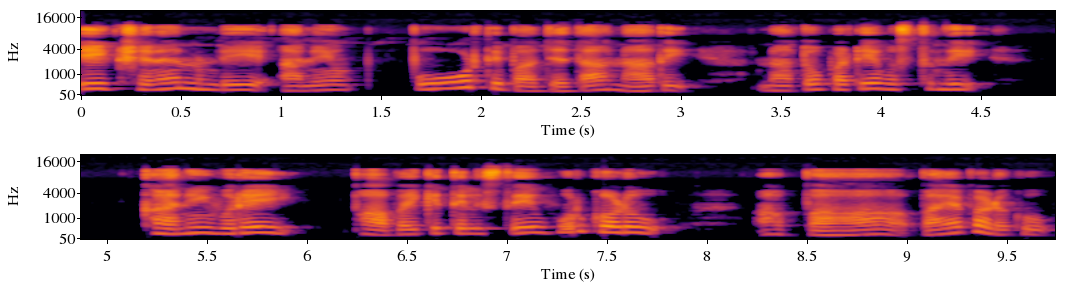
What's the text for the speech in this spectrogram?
ఈ క్షణం నుండి అనే పూర్తి బాధ్యత నాది. నాతో పాటే వస్తుంది. కానీ ఒరేయ్ బాబాయ్కి తెలిస్తే ఊరుకోడు. అబ్బా భయపడకు.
